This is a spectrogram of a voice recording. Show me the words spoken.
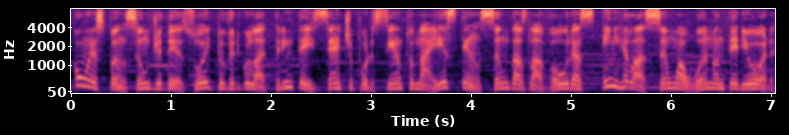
com expansão de 18,37% na extensão das lavouras em relação ao ano anterior.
